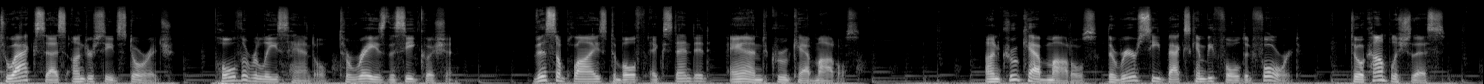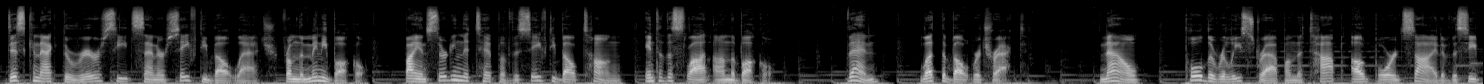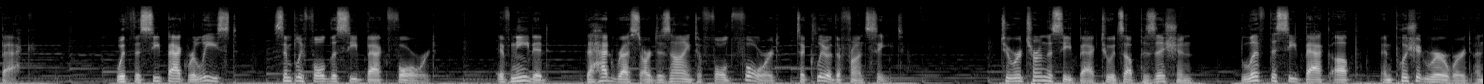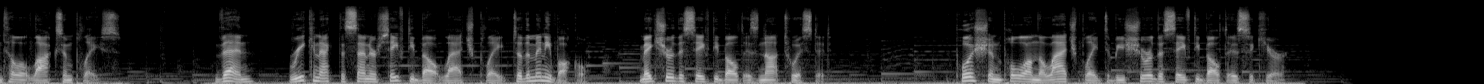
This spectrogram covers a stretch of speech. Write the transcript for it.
To access underseat storage, pull the release handle to raise the seat cushion. This applies to both extended and crew cab models. On crew cab models, the rear seat backs can be folded forward. To accomplish this, disconnect the rear seat center safety belt latch from the mini buckle by inserting the tip of the safety belt tongue into the slot on the buckle. Then, let the belt retract. Now, pull the release strap on the top outboard side of the seat back. With the seat back released, simply fold the seat back forward. If needed, the headrests are designed to fold forward to clear the front seat. To return the seat back to its up position, lift the seat back up and push it rearward until it locks in place. Then, reconnect the center safety belt latch plate to the mini buckle. Make sure the safety belt is not twisted. Push and pull on the latch plate to be sure the safety belt is secure.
